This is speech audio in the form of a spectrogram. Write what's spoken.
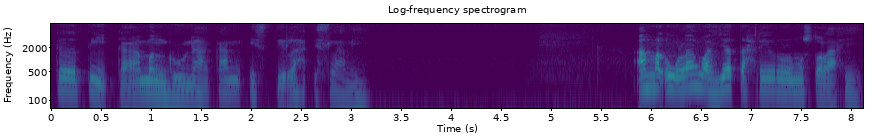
ketika menggunakan istilah Islami. Amal ula wahya tahrirul mustalahi.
